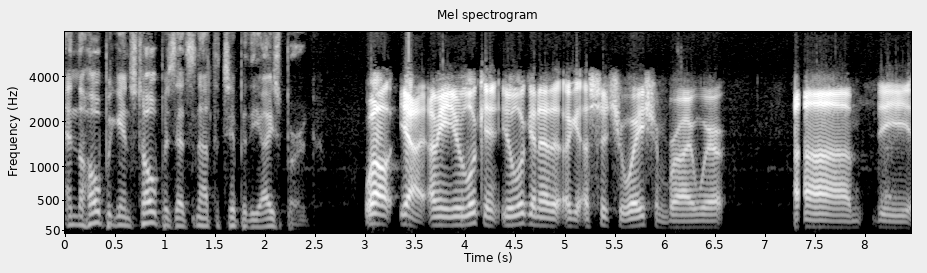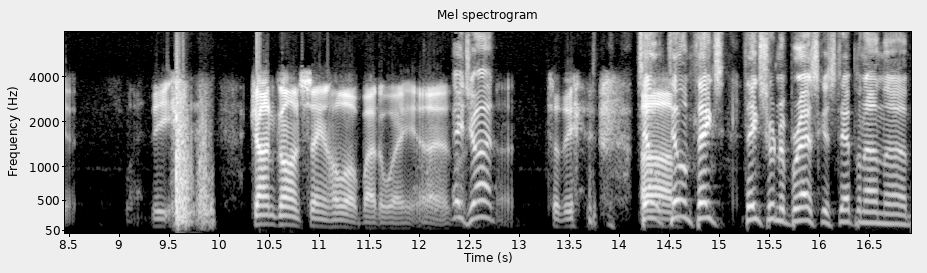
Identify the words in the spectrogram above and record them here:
And the hope against hope is that's not the tip of the iceberg. Well, yeah, I mean, you're looking you're looking at a, a situation, Brian, where um, the the John Gone saying hello, by the way. Uh, Hey, John. uh, to the. Tell, um, tell him thanks. Thanks for Nebraska stepping on the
